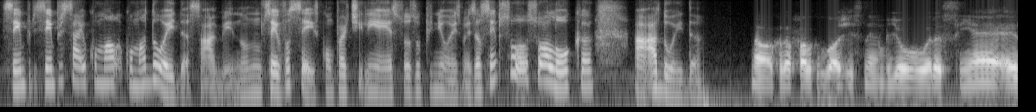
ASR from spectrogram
Sempre, sempre saio como uma, como uma doida, sabe? Não, não sei vocês, compartilhem aí as suas opiniões, mas eu sempre sou, sou a louca, a, a doida. Não, quando eu falo que eu gosto de cinema de horror, assim, é, é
